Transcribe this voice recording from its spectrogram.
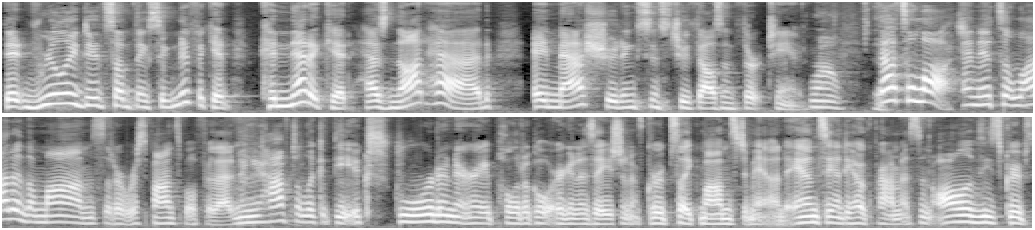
that really did something significant, Connecticut has not had a mass shooting since 2013. Wow. That's a lot. And it's a lot of the moms that are responsible for that. I mean, you have to look at the extraordinary political organization of groups like Moms Demand and Sandy Hook Promise and all of these groups,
